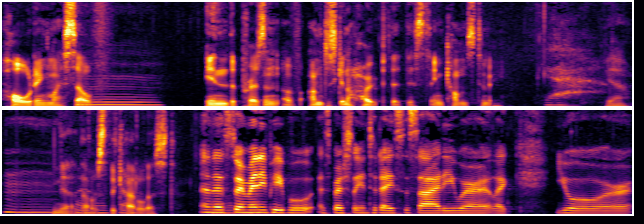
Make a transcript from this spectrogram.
holding myself Mm. in the present of I'm just going to hope that this thing comes to me. Yeah. Yeah. Mm. Yeah, I that was the that. catalyst. And there's so many people, especially in today's society, where like you're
